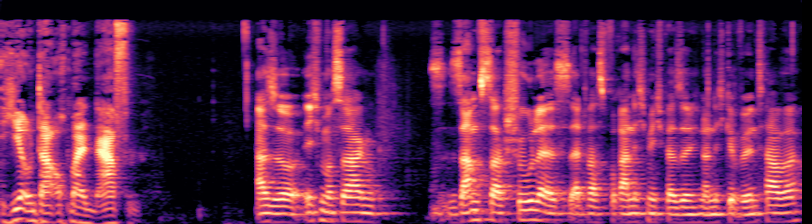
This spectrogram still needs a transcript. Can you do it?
hier und da auch mal nerven? Also ich muss sagen, Samstagsschule ist etwas, woran ich mich persönlich noch nicht gewöhnt habe.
